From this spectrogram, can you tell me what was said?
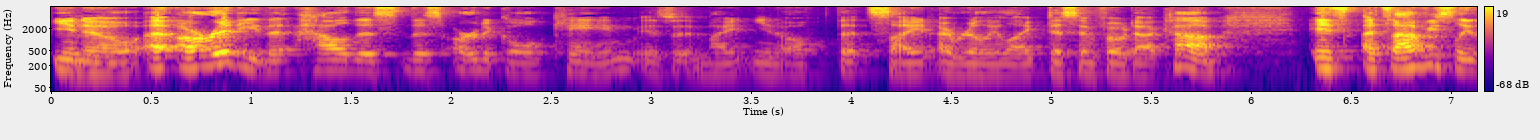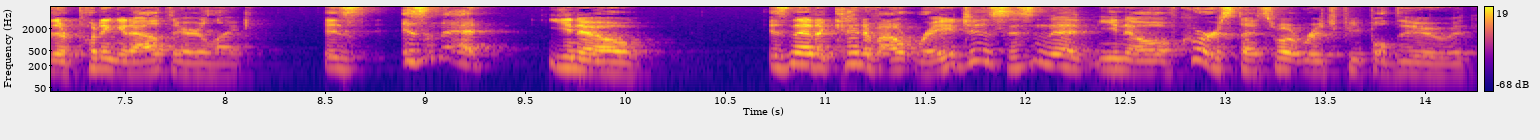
You know, Mm-hmm. already that how this this article came is it might you know that site I really like disinfo.com. It's it's obviously they're putting it out there like is isn't that you know isn't that a kind of outrageous? Isn't that, you know of course that's what rich people do. And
